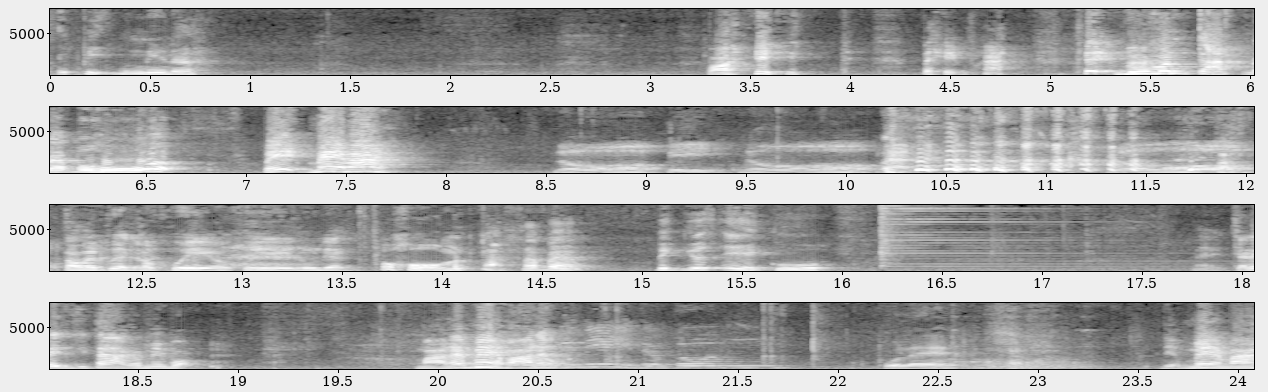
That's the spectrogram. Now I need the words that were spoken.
ไอ้ปีมึงนี่นะ ปล่อยเตะมาเตะดูมันกัดแบบโอ้โหแบบเป๊ะแม่มาโนปีโนโนต้องต้องไปเพื่อนเขาคุยเขาคุยรู้เรื่องโอ้โห มันกัดซะแบบปิกยูสเอกู จะเล่นกีตาร์ก็ไม่บอก มาแล้วแม่มาแล้ว นี่เดี๋ยวโดนถั่วแรงเดี๋ยวแม่มา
